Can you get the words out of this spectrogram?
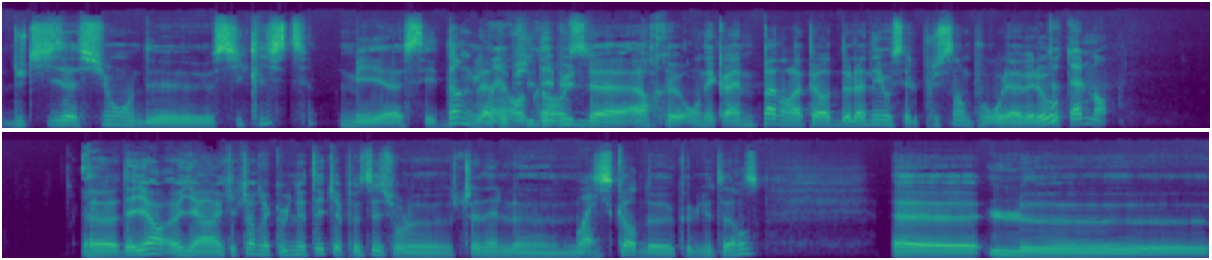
d'utilisation de cyclistes, mais euh, c'est dingue là Ouais, depuis le début aussi. de la... alors qu'on est quand même pas dans la période de l'année où c'est le plus simple pour rouler à vélo. Totalement. Euh, D'ailleurs, il y a quelqu'un de la communauté qui a posté sur le channel euh, Ouais. Discord de Commuters euh, le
